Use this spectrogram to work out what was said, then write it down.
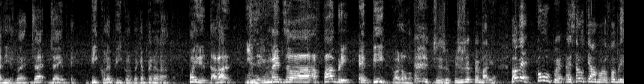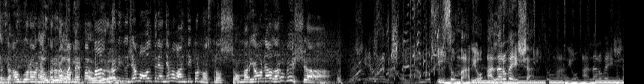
Bisogna dirlo, eh. già, già è piccolo, è piccolo perché è appena nato. Poi in, in mezzo a, Fabri è piccolo. Gesù, Giuseppe Maria vabbè comunque eh, salutiamolo Fabrizio Salve- auguroni ancora alla mamma e al papà auguroni. non indugiamo oltre andiamo avanti con il nostro sommarione alla rovescia Il sommario alla rovescia. Rovescia.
